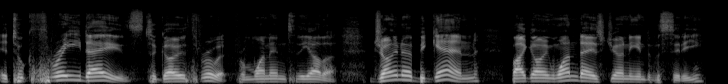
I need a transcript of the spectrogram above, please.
It took three days to go through it from one end to the other. Jonah began by going one day's journey into the city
